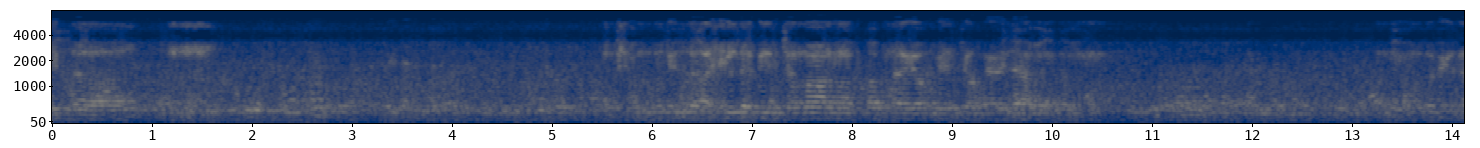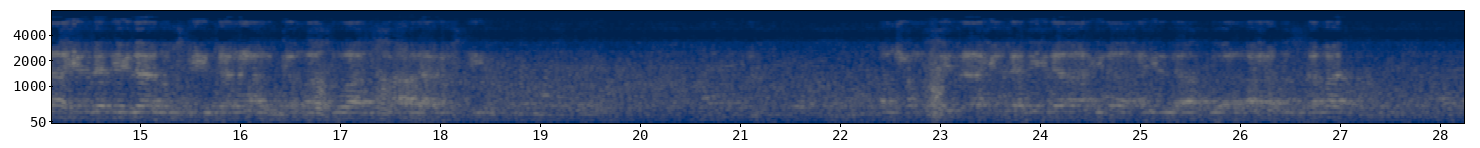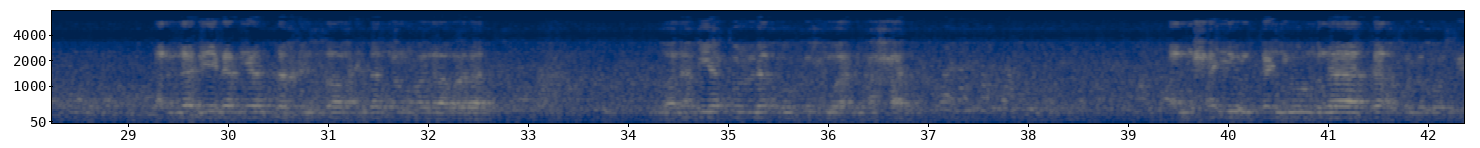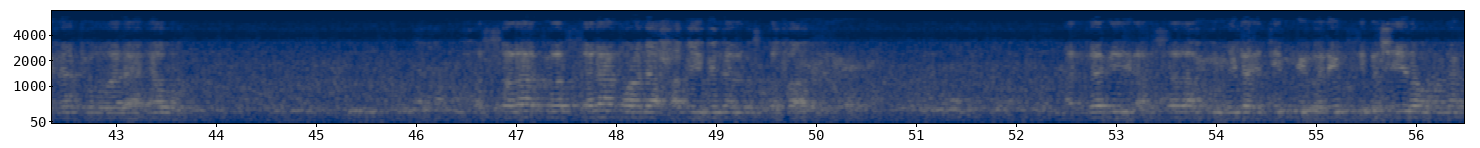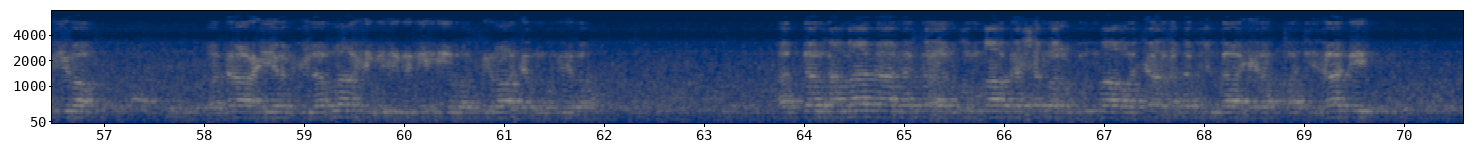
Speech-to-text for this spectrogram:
لله الحمد لله الذي جمعنا قبل يوم الجمع لا الحمد لله الذي لا نفسي ثناء كما هو على نفسي الحمد لله الذي لا إله إلا هو الأحد الصمد الذي لم يتخذ صاحبة ولا ولد ولم يكن له كفوا أحد. الحي القيوم لا تاخذه سنه ولا نوم. الصلاه والسلام على حبيبنا المصطفى الذي أرسله إلى الجن والإنس بشيرا ونذيرا. وداعيا إلى الله بإذنه وسراجا منيرا. أدى الأمانة نسأل الأمة كشف الأمة وجاهد في الله حق جهاده.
